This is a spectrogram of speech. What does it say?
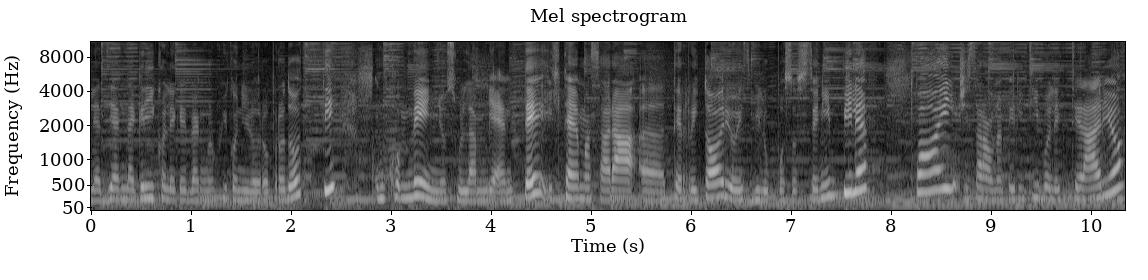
delle aziende agricole che vengono qui con i loro prodotti, un convegno sull'ambiente, il tema sarà eh, territorio e sviluppo sostenibile, poi ci sarà un aperitivo letterario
